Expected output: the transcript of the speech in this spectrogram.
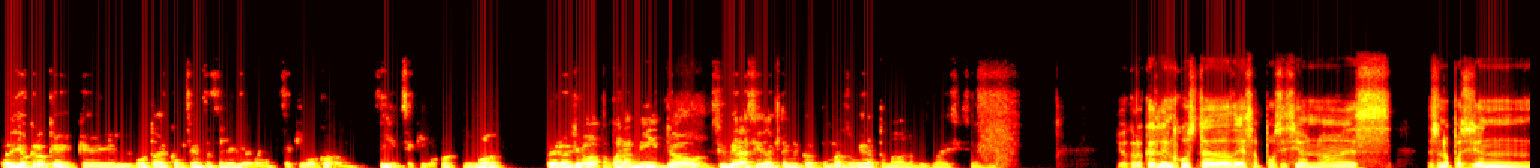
Pero yo creo que, el voto de confianza se le dio, bueno, se equivocó, sí, se equivocó, ni modo. Pero yo, para mí, yo, si hubiera sido el técnico de Pumas, hubiera tomado la misma decisión. Yo creo que es lo injusto de esa posición, ¿no? Es, es una posición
